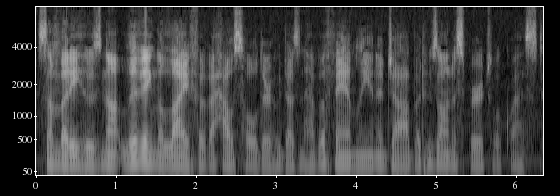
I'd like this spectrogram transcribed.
Somebody who's not living the life of a householder, who doesn't have a family and a job, but who's on a spiritual quest.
